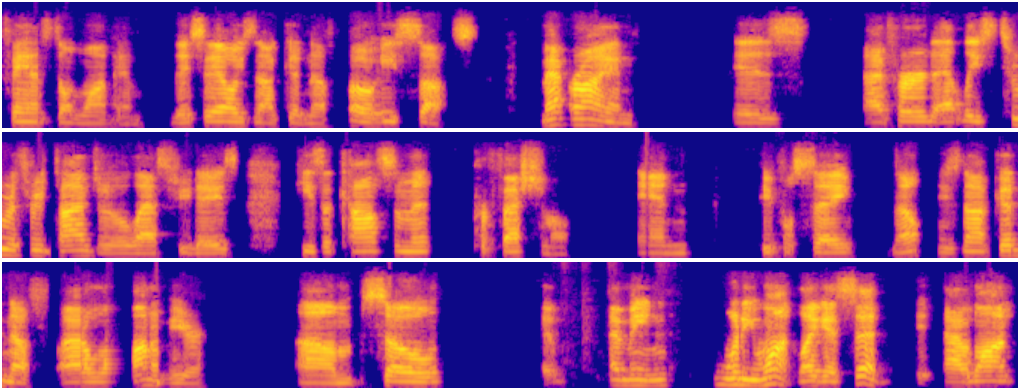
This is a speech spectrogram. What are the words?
Fans don't want him. They say, oh, he's not good enough. Oh, he sucks. Matt Ryan is I've heard at least two or three times over the last few days, he's a consummate professional. And people say, no, he's not good enough. I don't want him here. Um, so, I mean, what do you want? Like I said, I want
